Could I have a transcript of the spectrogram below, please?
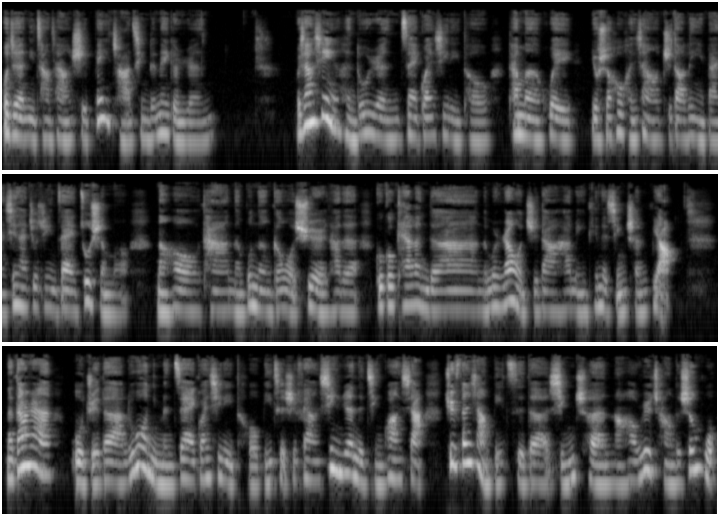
或者你常常是被查情的那个人？我相信很多人在关系里头，他们会有时候很想要知道另一半现在究竟在做什么，然后他能不能跟我 share 他的 Google Calendar 啊，能不能让我知道他明天的行程表？那当然，我觉得啊，如果你们在关系里头彼此是非常信任的情况下，去分享彼此的行程，然后日常的生活，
